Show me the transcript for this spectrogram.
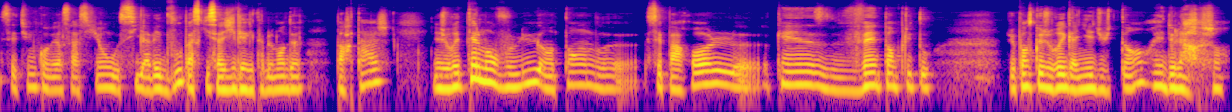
c'est une conversation aussi avec vous, parce qu'il s'agit véritablement d'un partage. J'aurais tellement voulu entendre euh, ces paroles 15, euh, 20 ans plus tôt. Je pense que j'aurais gagné du temps et de l'argent.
